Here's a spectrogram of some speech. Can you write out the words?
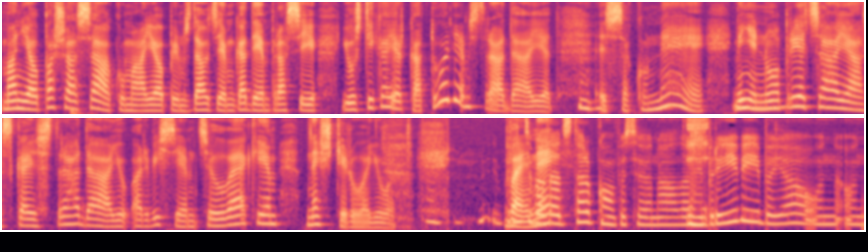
man jau pašā sākumā, jau pirms daudziem gadiem prasīja, jūs tikai ar katoļiem strādājat? Mm -hmm. Es saku, nē, viņi mm -hmm. nopriecājās, ka es strādāju ar visiem cilvēkiem, nešķirojot. Vai Principā ne? tāda starpkonfesionāla brīvība, jā, un, un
